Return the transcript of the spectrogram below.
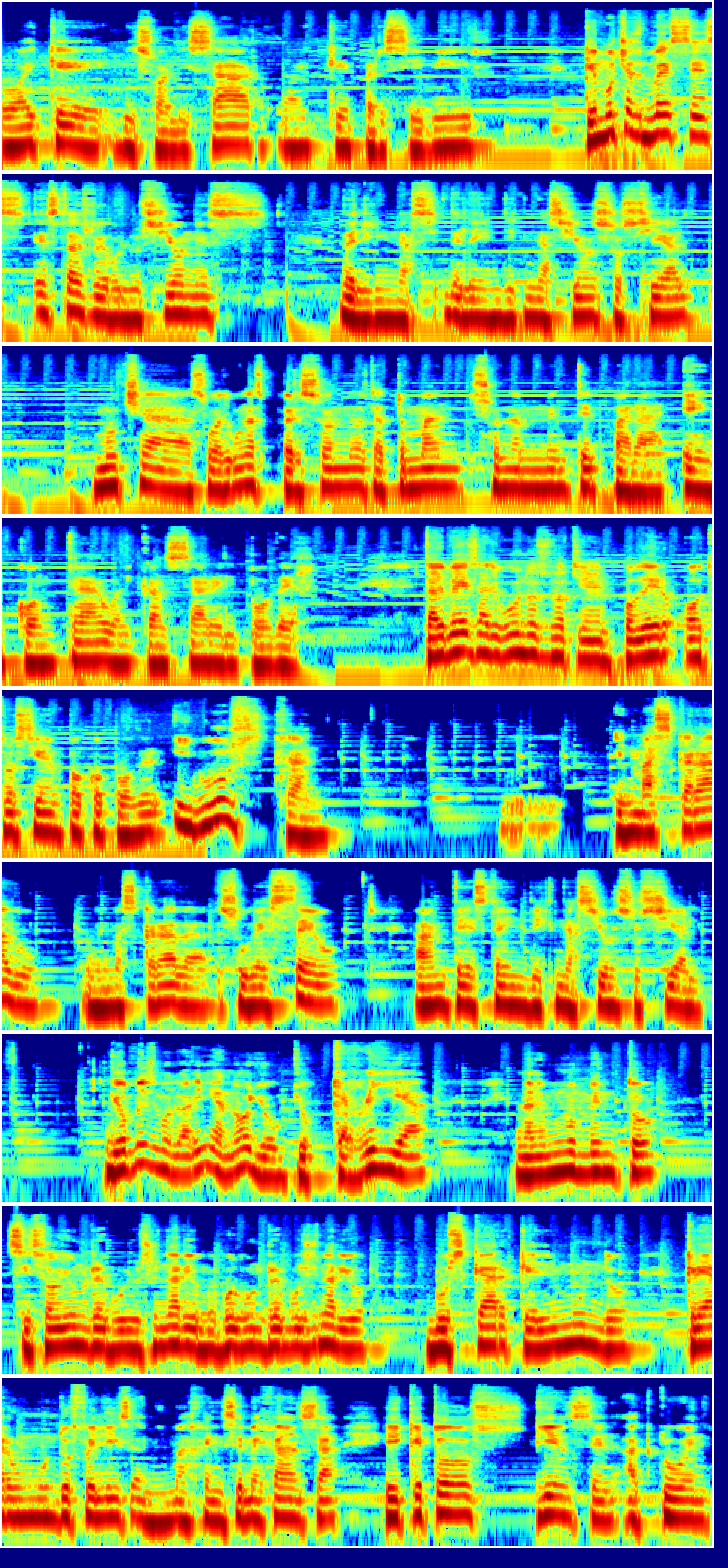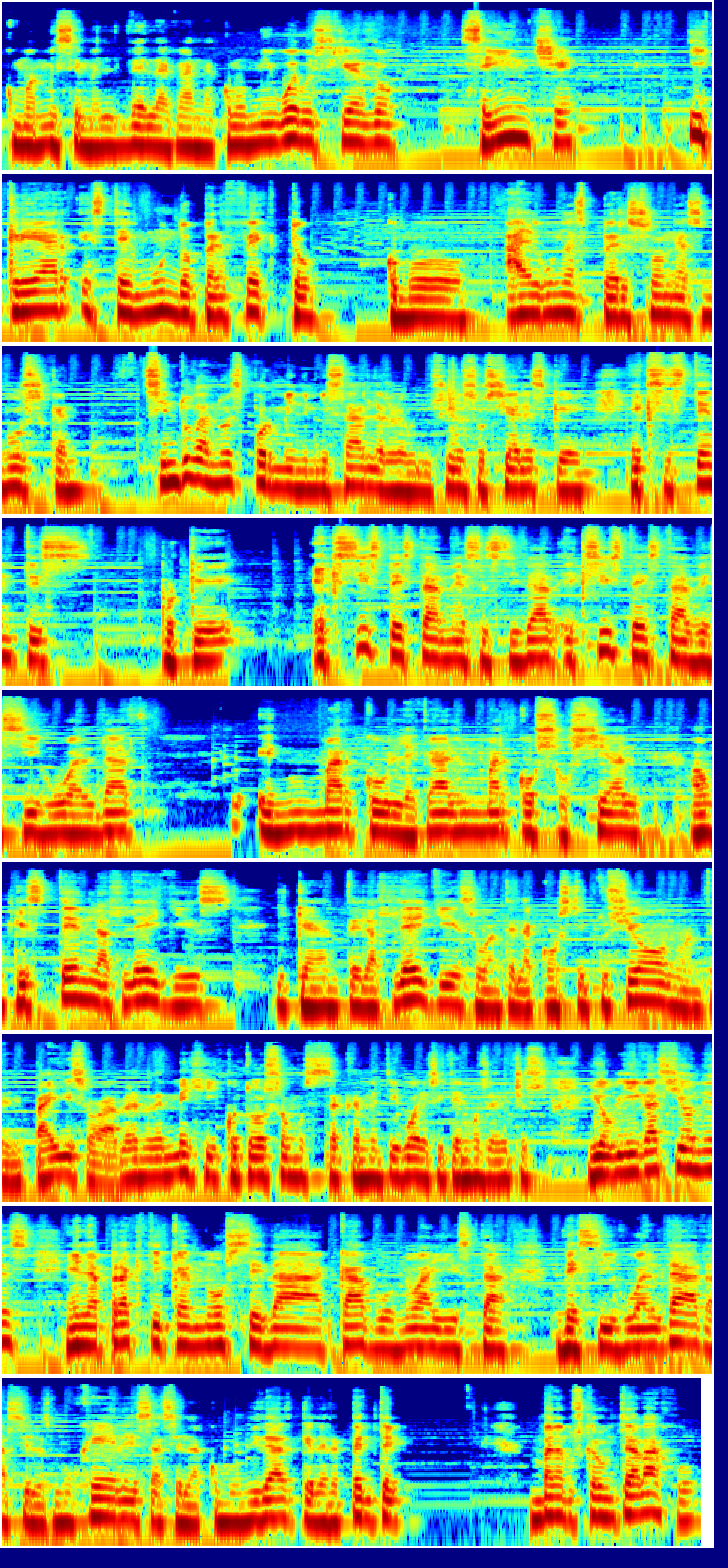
o hay que visualizar o hay que percibir que muchas veces estas revoluciones de la indignación social muchas o algunas personas la toman solamente para encontrar o alcanzar el poder. Tal vez algunos no tienen poder, otros tienen poco poder y buscan eh, enmascarado o enmascarada su deseo ante esta indignación social. Yo mismo lo haría, ¿no? Yo, yo querría en algún momento, si soy un revolucionario, me vuelvo un revolucionario, buscar que el mundo, crear un mundo feliz a mi imagen y semejanza y que todos piensen, actúen como a mí se me dé la gana, como mi huevo izquierdo se hinche y crear este mundo perfecto como algunas personas buscan. Sin duda no es por minimizar las revoluciones sociales que existentes, porque existe esta necesidad, existe esta desigualdad en un marco legal, un marco social, aunque estén las leyes y que ante las leyes o ante la constitución o ante el país o hablando de México todos somos exactamente iguales y tenemos derechos y obligaciones, en la práctica no se da a cabo, no hay esta desigualdad hacia las mujeres, hacia la comunidad que de repente van a buscar un trabajo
